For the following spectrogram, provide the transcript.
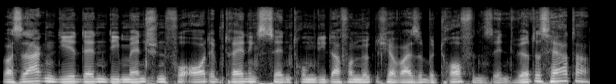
Was sagen dir denn die Menschen vor Ort im Trainingszentrum, die davon möglicherweise betroffen sind? Wird es härter?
